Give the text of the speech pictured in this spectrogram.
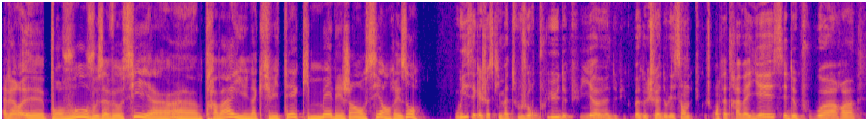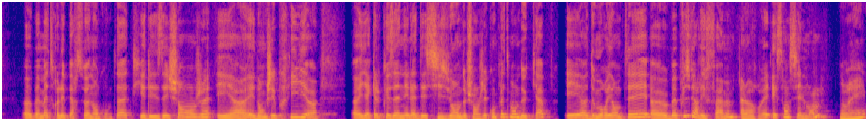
Alors euh, pour vous, vous avez aussi un, un travail, une activité qui met les gens aussi en réseau. Oui, c'est quelque chose qui m'a toujours plu depuis, euh, depuis que, bah, que je suis adolescente, depuis que je commence à travailler, c'est de pouvoir euh, euh, bah, mettre les personnes en contact, qu'il y ait des échanges. Et, euh, et donc j'ai pris euh, euh, il y a quelques années la décision de changer complètement de cap et euh, de m'orienter euh, bah, plus vers les femmes. Alors essentiellement, Oui.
